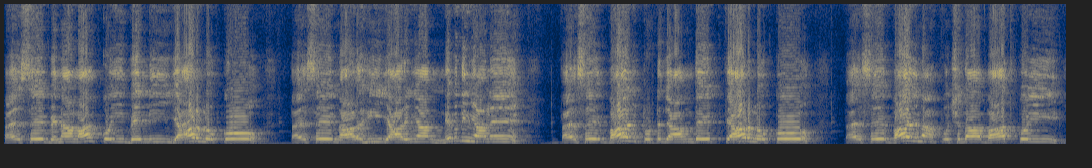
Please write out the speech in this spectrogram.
ਪੈਸੇ ਬਿਨਾ ਨਾ ਕੋਈ ਬੇਲੀ ਯਾਰ ਲੋਕੋ। ਪੈਸੇ ਨਾਲ ਹੀ ਯਾਰੀਆਂ ਨਿਭਦੀਆਂ ਨੇ। ਪੈਸੇ ਬਾਝ ਟੁੱਟ ਜਾਂਦੇ ਪਿਆਰ ਲੋਕੋ। ਪੈਸੇ ਬਾਝ ਨਾ ਪੁੱਛਦਾ ਬਾਤ ਕੋਈ।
